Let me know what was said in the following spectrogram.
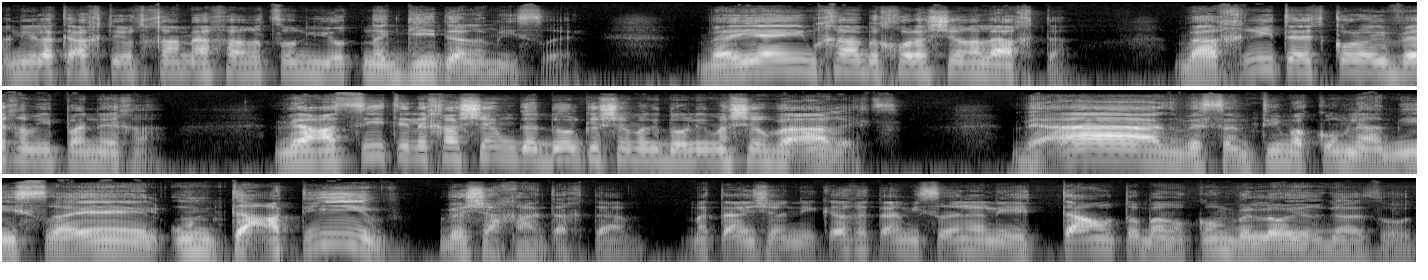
אני לקחתי אותך מאחר רצון להיות נגיד על עמי ישראל. ואהיה עמך בכל אשר הלכת. ואחרית את כל אויביך מפניך. ועשיתי לך שם גדול כשם הגדולים אשר בארץ. ואז ושמתי מקום לעמי ישראל, ונטעתיו, ושכן תחתיו. מתי שאני אקח את עם ישראל, אני אטע אותו במקום ולא ירגע זאת.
